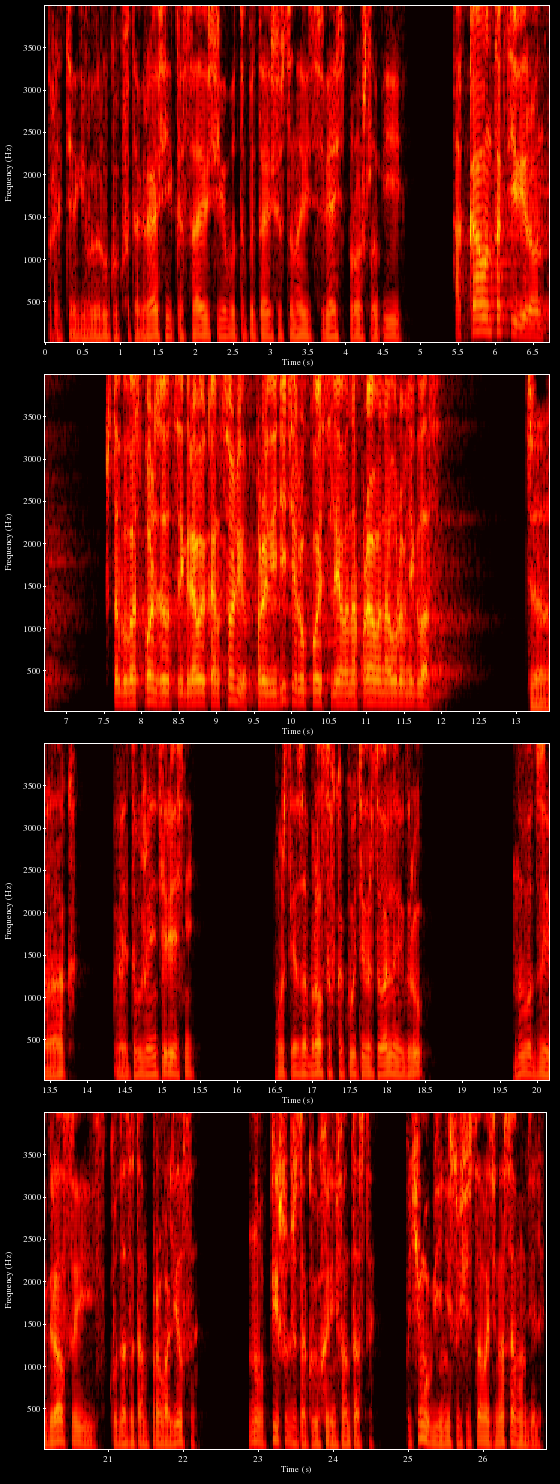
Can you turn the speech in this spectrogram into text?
Протягиваю руку к фотографии, касаюсь ее, будто пытаюсь установить связь с прошлым и... Аккаунт активирован. Чтобы воспользоваться игровой консолью, проведите рукой слева направо на уровне глаз. Так, это уже интересней. Может, я забрался в какую-то виртуальную игру? Ну вот заигрался и куда-то там провалился. Ну, пишут же такую хрень фантасты. Почему бы ей не существовать и на самом деле?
